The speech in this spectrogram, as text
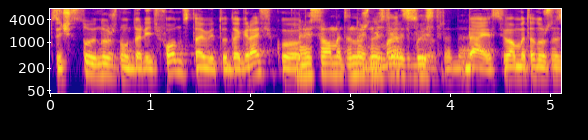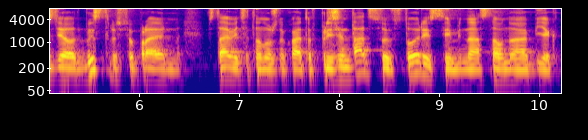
зачастую нужно удалить фон, вставить туда графику. Но если вам это нужно анимацию. сделать быстро, да? Да, если вам это нужно сделать быстро, все правильно. Вставить это нужно куда-то в презентацию, в сторис, именно основной объект.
